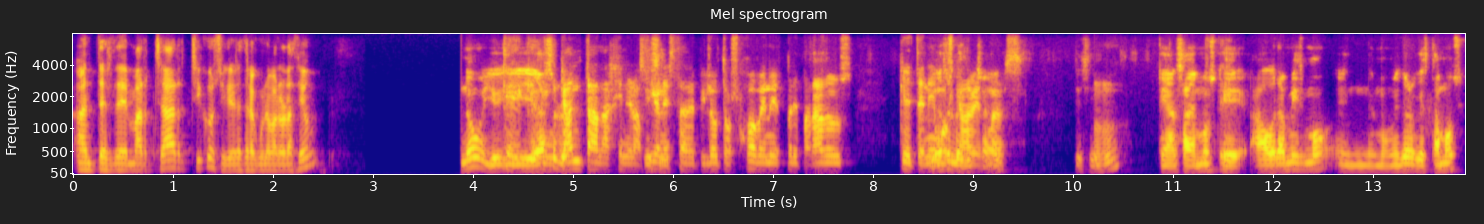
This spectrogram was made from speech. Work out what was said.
antes de marchar, chicos, si queréis hacer alguna valoración. No, yo, Que, yo que me encanta la generación Sí, sí. esta de pilotos jóvenes, preparados, que tenemos cada vez él. más. sí, sí. Ya sabemos Sí. que ahora mismo, en el momento en el que estamos,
